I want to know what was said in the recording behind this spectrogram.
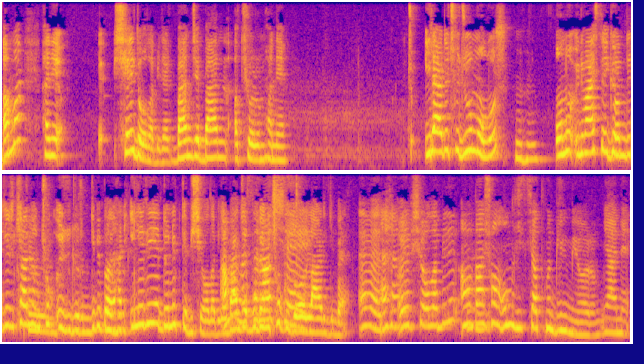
ama hani şey de olabilir. Bence ben atıyorum hani ileride çocuğum olur. Onu üniversiteye gönderirken hani çok üzülürüm gibi böyle hani ileriye dönük de bir şey olabilir. Ama Bence bu beni çok şey- zorlar gibi. Evet öyle bir şey olabilir ama ben şu an onun hissiyatını bilmiyorum. Yani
